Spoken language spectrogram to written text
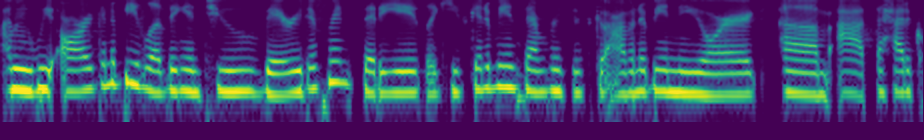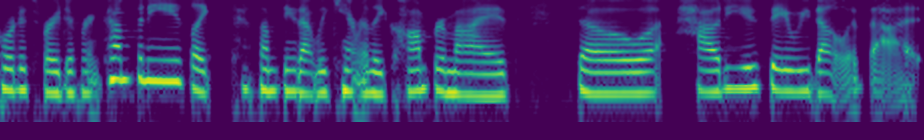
I mean, we are going to be living in two very different cities. Like, he's going to be in San Francisco, I'm going to be in New York, um, at the headquarters for different companies, like something that we can't really compromise. So, how do you say we dealt with that?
